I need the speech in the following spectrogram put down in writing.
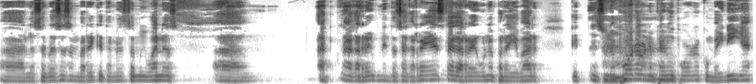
Ah, las cervezas en barrica también están muy buenas. A- agarré, mientras agarré esta, agarré una para llevar, que es una Ah. porter, una Imperial Porter con vainilla.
